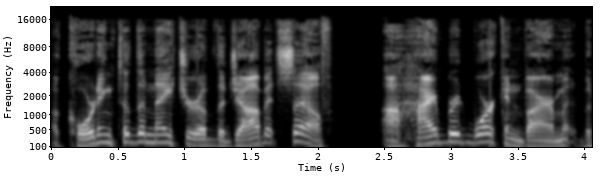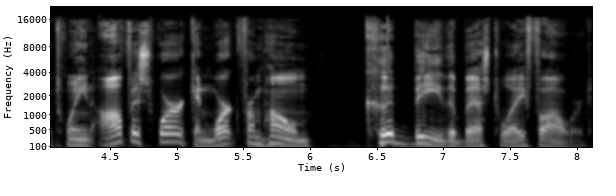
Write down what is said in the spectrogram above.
According to the nature of the job itself, a hybrid work environment between office work and work from home could be the best way forward.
